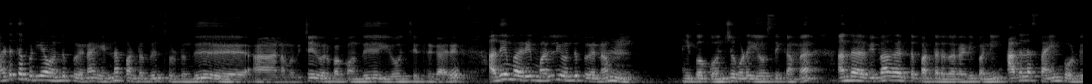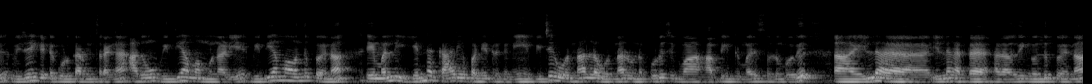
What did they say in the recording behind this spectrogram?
அடுத்தபடியாக வந்து பார்த்தீங்கன்னா, என்ன பண்ணுறதுன்னு சொல்லிட்டு வந்து நம்ம விஜய் ஒரு பக்கம் வந்து யோசிச்சுட்டு இருக்காரு. அதே மாதிரி மல்லி வந்து பார்த்தீங்கன்னா, இப்போ கொஞ்சம் கூட யோசிக்காம, அந்த விவாகரத்து பத்திரத்தை ரெடி பண்ணி, அதில் சைன் போட்டு விஜய் கிட்ட கொடுக்க ஆரம்பிச்சுறாங்க. அதுவும் வித்யாமா முன்னாடியே. வித்யாமா வந்து போயினா ஏ மல்லி என்ன காரியம் பண்ணிட்டு இருக்க நீ? விஜய் ஒரு நாளில் ஒரு நாள் உன்னை புரிஞ்சுக்குவான்" அப்படின்ற மாதிரி சொல்லும்போது, இல்லை இல்லைங்க அத்தை அதாவது இங்கே வந்து போயினா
